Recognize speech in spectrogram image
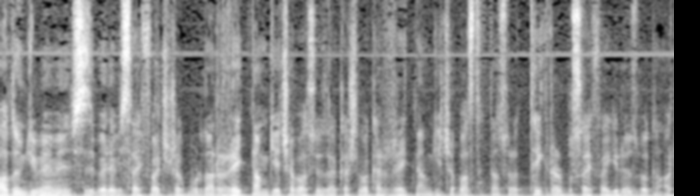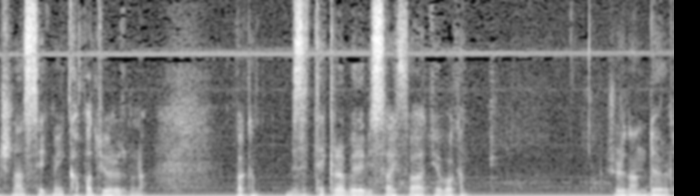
Adım gibi eminim sizi böyle bir sayfa açacak. Buradan reklam geçe basıyoruz arkadaşlar. Bakın reklam geçe bastıktan sonra tekrar bu sayfaya giriyoruz. Bakın açılan sekmeyi kapatıyoruz buna. Bakın bizi tekrar böyle bir sayfa atıyor. Bakın. Şuradan 4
